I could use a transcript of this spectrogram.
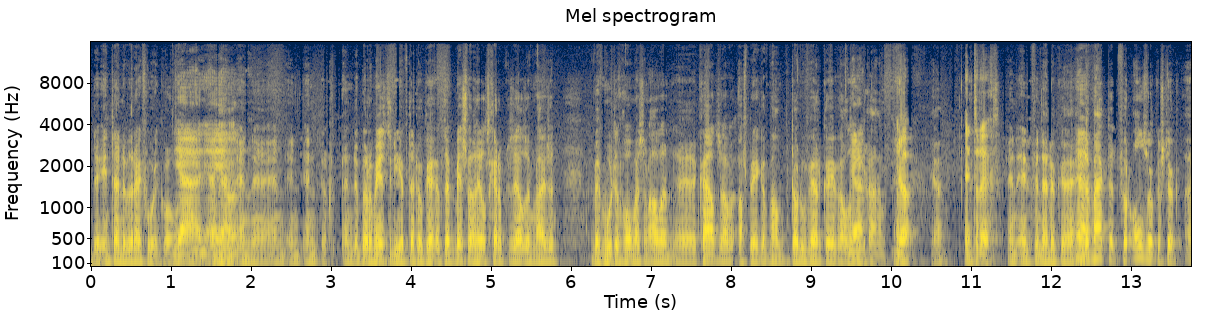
de interne bedrijfsvoering komen. Ja, ja, ja. En, en, eh, en, en, en, en de burgemeester die heeft dat ook heeft dat best wel heel scherp luister, we moeten gewoon met z'n allen eh kaders af- afspreken van tot hoe ver kun je wel Ja. niet gaan. Ja, Ja. en terecht. En, en ik vind dat ook, eh, en dat maakt het voor ons ook een stuk eh,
